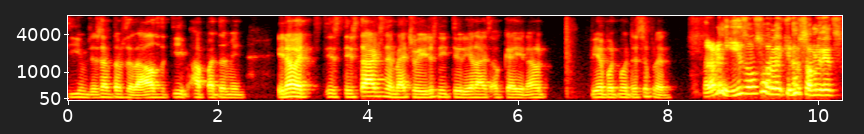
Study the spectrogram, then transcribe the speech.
team, just sometimes it riles the team up. But I mean, you know, it, there's, there's times in a match where you just need to realize, okay, you know, be a bit more disciplined. But I mean, he's also like, you know, somebody that's,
